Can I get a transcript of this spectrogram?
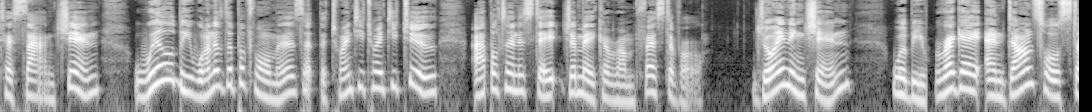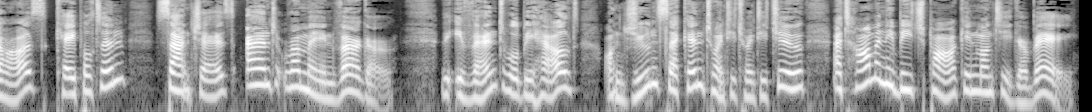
Tessanne Chin, will be one of the performers at the 2022 Appleton Estate Jamaica Rum Festival. Joining Chin will be reggae and dancehall stars Capleton, Sanchez, and Romain Virgo. The event will be held on June 2, 2022 at Harmony Beach Park in Montego Bay.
